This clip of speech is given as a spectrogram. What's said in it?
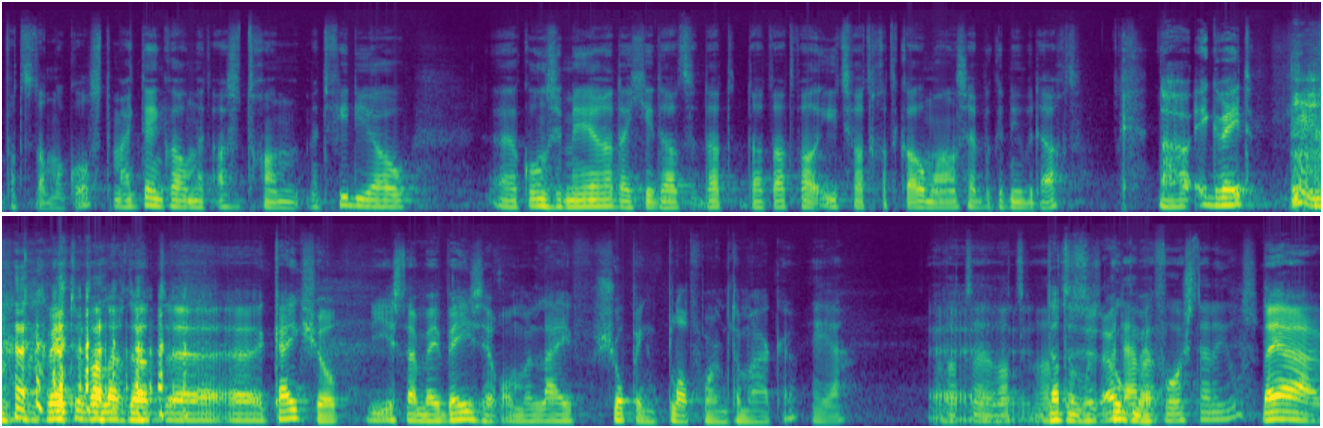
wat het allemaal kost. Maar ik denk wel met als het gewoon met video eh, consumeren, dat, je dat, dat, dat dat wel iets wat gaat komen, anders heb ik het nu bedacht. Nou, ik weet, ik weet toevallig dat eh, eh, Kijkshop, die is daarmee bezig om een live shopping platform te maken. Ja. Eh, Wat, eh, wat, wat dat is moet dus ook daarbij met, voorstellen, Jos? Nou ja,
